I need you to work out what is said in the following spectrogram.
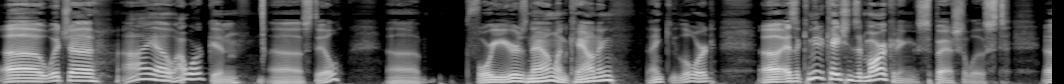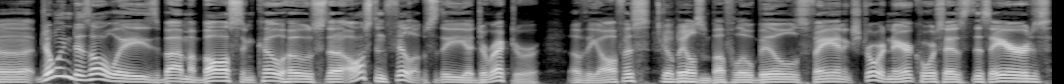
uh, which uh, I, uh, I work in uh, still. Uh, four years now and counting. Thank you, Lord. Uh, as a communications and marketing specialist. Uh, joined as always by my boss and co host, uh, Austin Phillips, the uh, director of the office. Go Bills. Buffalo Bills fan extraordinaire. Of course, as this airs,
